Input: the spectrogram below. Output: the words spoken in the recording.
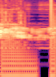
Thank you.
